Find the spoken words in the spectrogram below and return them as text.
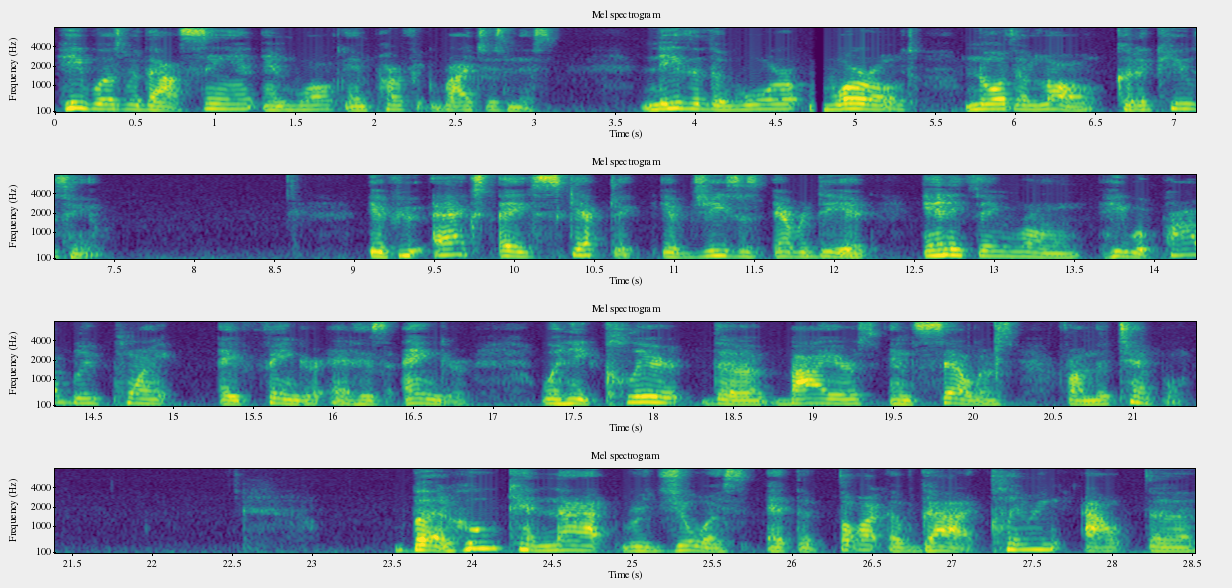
He was without sin and walked in perfect righteousness. Neither the war world nor the law could accuse him. If you asked a skeptic if Jesus ever did anything wrong, he would probably point a finger at his anger when he cleared the buyers and sellers from the temple. But who cannot rejoice at the thought of God clearing out the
